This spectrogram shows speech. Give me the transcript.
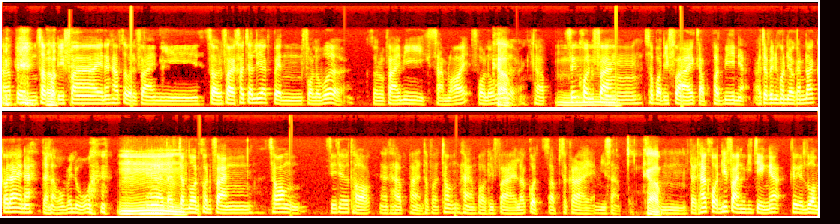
ถ้าเป็น Spotify นะครับ Spotify มี Spotify เขาจะเรียกเป็น follower Spotify มีอีก 300 follower ครับอืมซึ่งคนฟัง Spotify กับ Podbean เนี่ย อาจจะเป็นคนเดียวกันได้ก็ได้นะ แต่เราไม่รู้อืมอ่าแต่จำนวนคนฟังช่อง c i t y Talk นะครับผ่านช่องทาง Spotify แล้วกด Subscribe มี3ครับอืมแต่ถ้าคนที่ฟังจริงๆเนี่ยคือรวม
